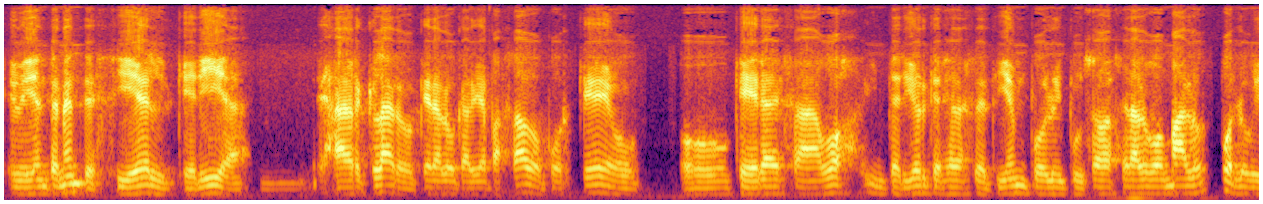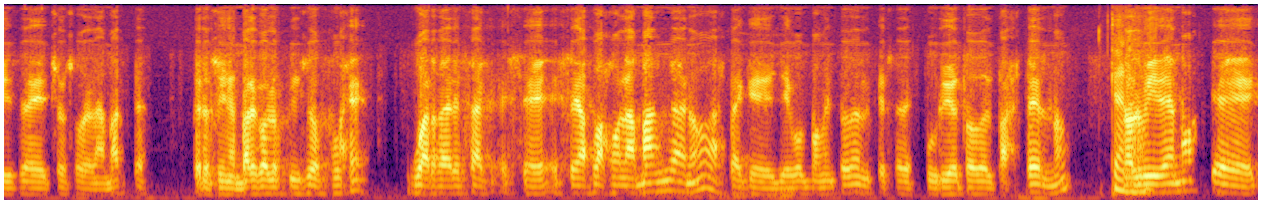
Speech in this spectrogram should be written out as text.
evidentemente, si él quería dejar claro qué era lo que había pasado, por qué, o, o que era esa voz interior que desde hace tiempo lo impulsaba a hacer algo malo, pues lo hubiese hecho sobre la marcha. Pero sin embargo lo que hizo fue guardar esa, ese, ese as bajo la manga, ¿no? Hasta que llegó el momento en el que se descubrió todo el pastel, ¿no? No olvidemos que,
